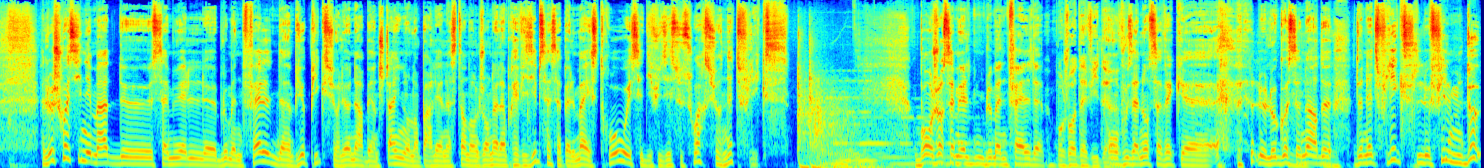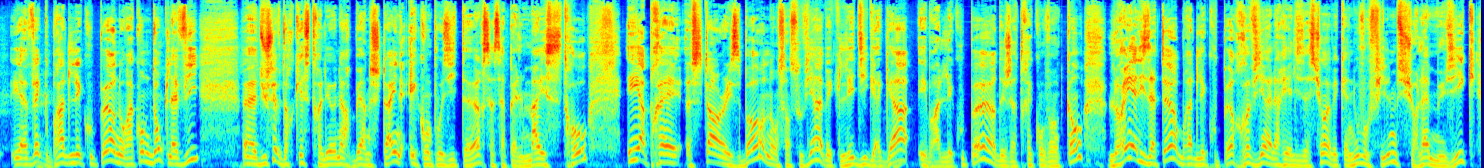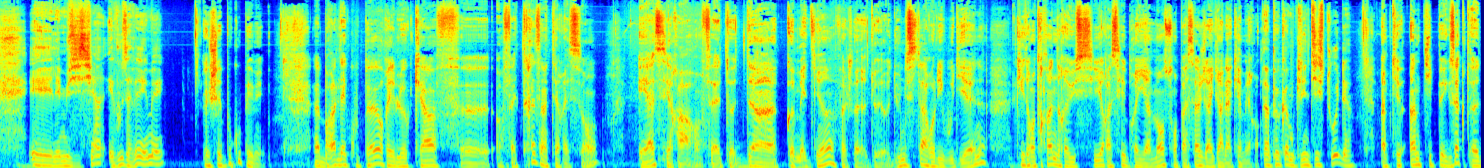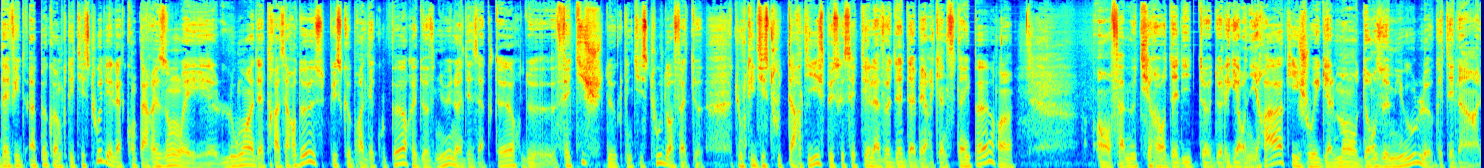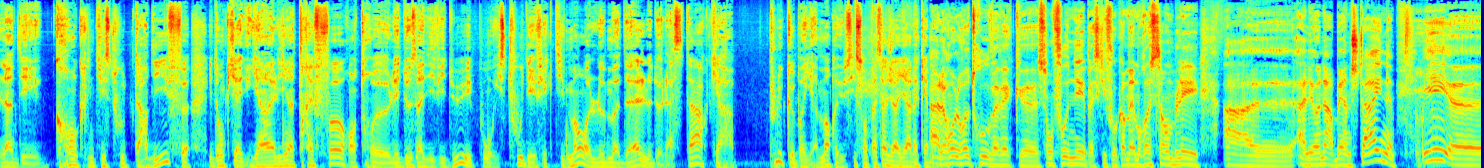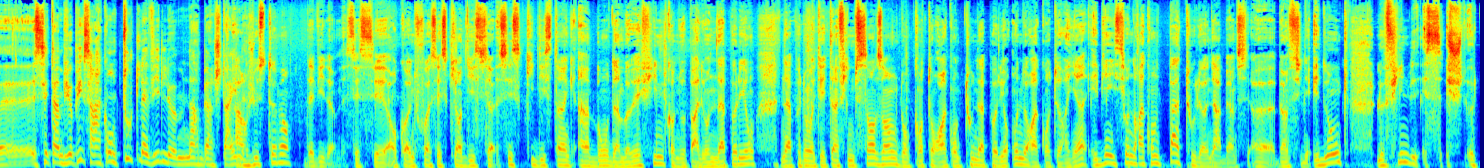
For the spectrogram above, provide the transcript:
le choix cinéma de Samuel Blumenfeld, un biopic sur Leonard Bernstein. On en parlait à l'instant dans le journal Imprévisible. Ça s'appelle Maestro et c'est diffusé ce soir sur Netflix. Bonjour Samuel Blumenfeld. Bonjour David. On vous annonce avec euh, le logo sonore de, de, Netflix le film 2 et avec Bradley Cooper nous raconte donc la vie euh, du chef d'orchestre Leonard Bernstein et compositeur. Ça s'appelle Maestro. Et après Star is Born, on s'en souvient avec Lady Gaga et Bradley Cooper, déjà très convaincant. Le réalisateur Bradley Cooper revient à la réalisation avec un nouveau film sur la musique et les musiciens. Et vous avez aimé j'ai beaucoup aimé. Euh, Bradley Cooper est le cas euh, en fait très intéressant et assez rare en fait d'un comédien, enfin d'une star hollywoodienne qui est en train de réussir assez brillamment son passage derrière la caméra. Un peu comme Clint Eastwood. Un petit, un petit peu exact, euh, David, un peu comme Clint Eastwood et la comparaison est loin d'être hasardeuse puisque Bradley Cooper est devenu l'un des acteurs de fétiche de Clint Eastwood en fait, du Clint Eastwood tardif puisque c'était la vedette d'American Sniper en fameux tireur d'élite de la guerre en Irak. Il joue également dans The Mule, qui était l'un des grands Clint Eastwood tardifs. Et donc, il y, a, un lien très fort entre les deux individus. Et pour Eastwood, effectivement le modèle de la star qui a plus que brillamment réussi son passage derrière la caméra. Alors on le retrouve avec euh, son faux nez parce qu'il faut quand même ressembler à, euh, à Leonard Bernstein et euh, c'est un biopic, ça raconte toute la vie de Leonard Bernstein. Alors justement, David, c'est encore une fois c'est ce qui en dit, c'est ce qui distingue un bon d'un mauvais film. Quand nous parlions de Napoléon, Napoléon était un film sans angle, donc quand on raconte tout Napoléon, on ne raconte rien. Et eh bien ici, on ne raconte pas tout Leonard Bernstein. Et donc le film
